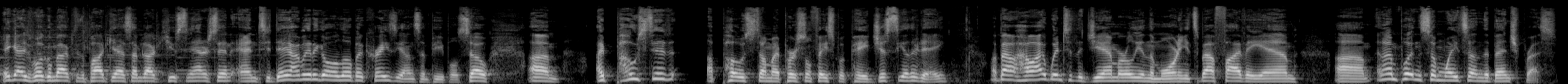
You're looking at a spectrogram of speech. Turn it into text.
Hey guys, welcome back to the podcast. I'm Dr. Houston Anderson, and today I'm going to go a little bit crazy on some people. So, um, I posted a post on my personal Facebook page just the other day about how I went to the gym early in the morning. It's about 5 a.m. Um, and I'm putting some weights on the bench press.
